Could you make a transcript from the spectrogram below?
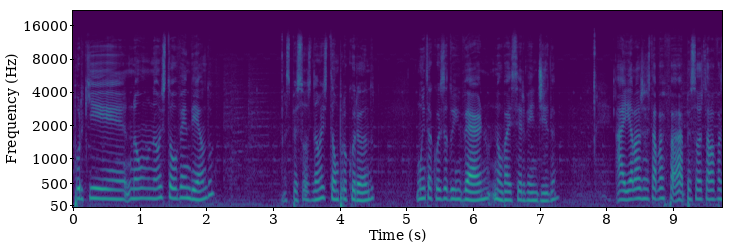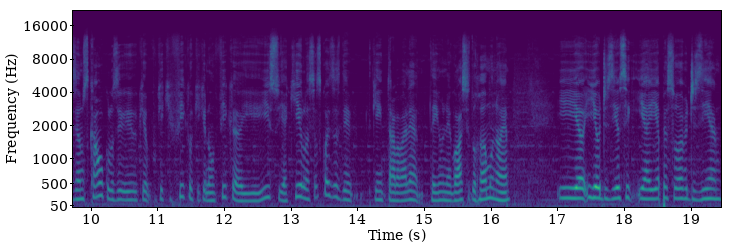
porque não, não estou vendendo, as pessoas não estão procurando muita coisa do inverno não vai ser vendida. Aí ela já estava, a pessoa estava fazendo os cálculos e o que, o que, que fica, o que, que não fica, e isso e aquilo, essas coisas de quem trabalha, tem um negócio do ramo, não é? E eu, e eu dizia, e aí a pessoa me dizia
